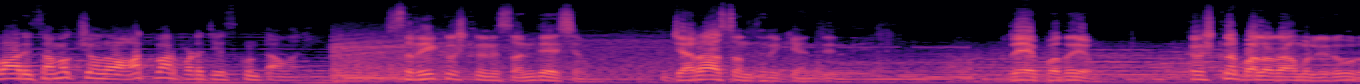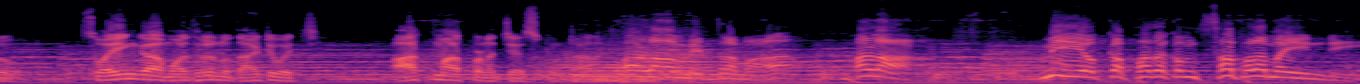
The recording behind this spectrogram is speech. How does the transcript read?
వారి సమక్షంలో ఆత్మార్పణ చేసుకుంటామని. శ్రీకృష్ణుని సందేశం జరాసంధునికి అందింది. రేపుదయం కృష్ణ బలరాములిరువురు స్వయంగా మధురను దాటి వచ్చి ఆత్మార్పణ చేసుకుంటారు. బళా మిత్రమా బళా. మీ యొక్క పథకం సఫలమైంది.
